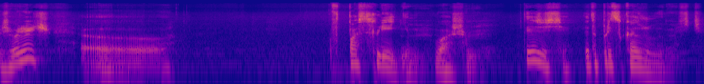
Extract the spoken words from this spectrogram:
Валерьевич, э, в последнем вашем тезисе – это предсказуемость.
